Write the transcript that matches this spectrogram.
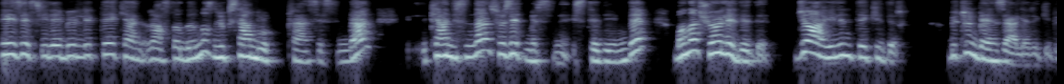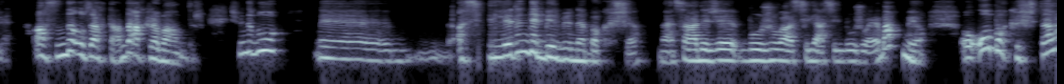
teyzesiyle birlikteyken rastladığımız Lüksemburg prensesinden kendisinden söz etmesini istediğimde bana şöyle dedi. Cahilin tekidir. Bütün benzerleri gibi. Aslında uzaktan da akrabamdır. Şimdi bu e, asillerin de birbirine bakışı. Yani sadece burjuva asil asil burjuvaya bakmıyor. O, o bakışta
